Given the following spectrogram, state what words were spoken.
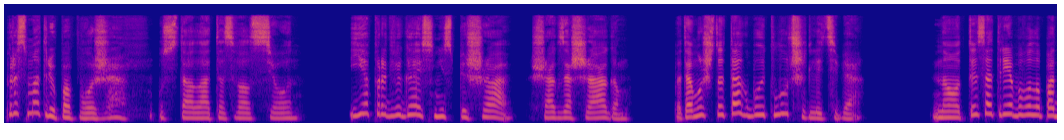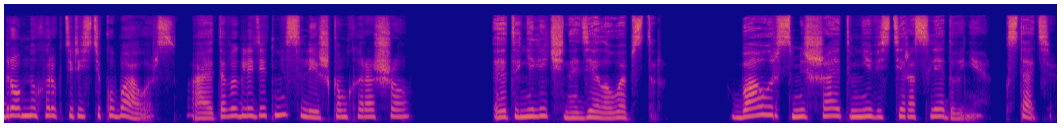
Просмотрю попозже, устало отозвался он. Я продвигаюсь не спеша, шаг за шагом, потому что так будет лучше для тебя. Но ты затребовала подробную характеристику Бауэрс, а это выглядит не слишком хорошо. Это не личное дело, Уэбстер. Бауэрс мешает мне вести расследование. Кстати,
